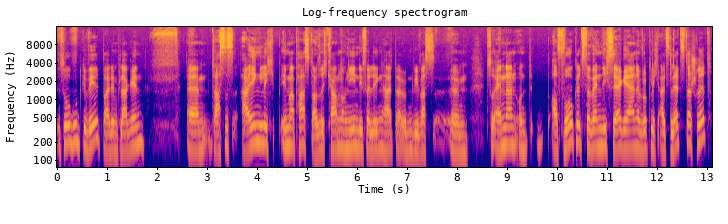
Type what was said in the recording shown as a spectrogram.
so gut gewählt bei dem Plugin, ähm, dass es eigentlich immer passt. Also ich kam noch nie in die Verlegenheit, da irgendwie was ähm, zu ändern. Und auf Vocals verwende ich sehr gerne wirklich als letzter Schritt.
